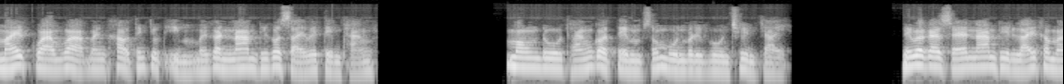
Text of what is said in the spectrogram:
หมายความว่ามันเข้าถึงจุดอิ่มเหมือนกับน้ำที่เขาใส่ไว้เต็มถัง มองดูถังก็เต็มสมบูรณ์บริบูรณ์ชื่นใจ นี่ว่ากระแสน้ำที่ไหลเข้ามา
